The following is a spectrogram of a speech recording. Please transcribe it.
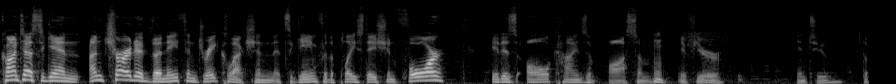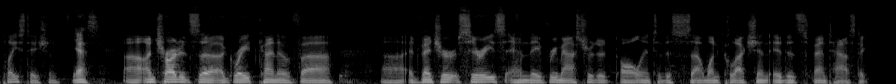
Contest again Uncharted, the Nathan Drake collection. It's a game for the PlayStation 4. It is all kinds of awesome Hmm. if you're into the PlayStation. Yes. Uh, Uncharted's a, a great kind of uh, uh, adventure series, and they've remastered it all into this uh, one collection. It is fantastic.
